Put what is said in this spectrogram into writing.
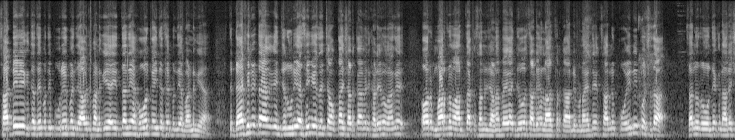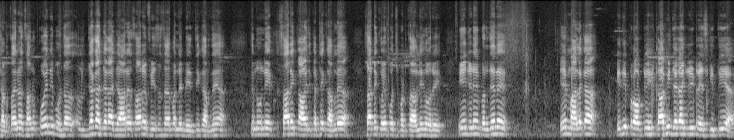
ਸਾਡੇ ਵੀ ਇੱਕ ਜਥੇਬੰਦੀ ਪੂਰੇ ਪੰਜਾਬ 'ਚ ਬਣ ਗਈ ਆ, ਇਦਾਂ ਦੀਆਂ ਹੋਰ ਕਈ ਜਥੇਬੰਦੀਆਂ ਬਣ ਗਈਆਂ। ਤੇ ਡੈਫੀਨਿਟ ਆ ਜ਼ਰੂਰੀ ਅਸੀਂ ਵੀ ਇਹਦੇ ਚੌਂਕਾਂ, ਸੜਕਾਂ ਵਿੱਚ ਖੜੇ ਹੋਵਾਂਗੇ ਔਰ ਮਰਨ ਮਾਰ ਤੱਕ ਸਾਨੂੰ ਜਾਣਾ ਪਏਗਾ, ਜੋ ਸਾਡੇ ਹਾਲਾਤ ਸਰਕਾਰ ਨੇ ਬਣਾਏ ਤੇ ਸਾਨੂੰ ਕੋਈ ਨਹੀਂ ਪੁੱਛਦਾ ਸਾਨੂੰ ਰੋਣ ਦੇ ਕਿਨਾਰੇ ਛੱਡਤਾ ਇਹਨਾਂ ਸਾਨੂੰ ਕੋਈ ਨਹੀਂ ਪੁੱਛਦਾ ਜਗ੍ਹਾ ਜਗ੍ਹਾ ਜਾ ਰਹੇ ਸਾਰੇ ਅਫੀਸਰ ਸਾਹਿਬਾਨ ਨੇ ਬੇਨਤੀ ਕਰਦੇ ਆ ਕਾਨੂੰਨੀ ਸਾਰੇ ਕਾਗਜ਼ ਇਕੱਠੇ ਕਰ ਲਿਆ ਸਾਡੀ ਕੋਈ ਪੁੱਛ ਪੜਤਾਲ ਨਹੀਂ ਹੋ ਰਹੀ। ਇਹ ਜਿਹੜੇ ਬੰਦੇ ਨੇ ਇਹ ਮਾਲਕ ਆ ਇਹਦੀ ਪ੍ਰਾਪਰਟੀ ਕਾਫੀ ਜਗ੍ਹਾ ਜਿਹੜੀ ਟਰੇਸ ਕੀਤੀ ਆ।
